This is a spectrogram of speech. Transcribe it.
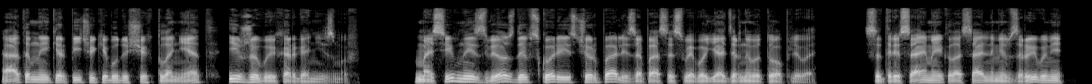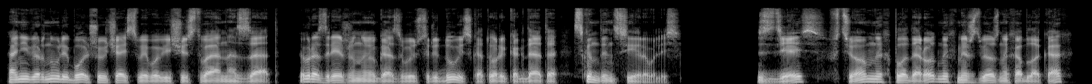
атомные кирпичики будущих планет и живых организмов. Массивные звезды вскоре исчерпали запасы своего ядерного топлива. Сотрясаемые колоссальными взрывами, они вернули большую часть своего вещества назад, в разреженную газовую среду, из которой когда-то сконденсировались. Здесь, в темных плодородных межзвездных облаках,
